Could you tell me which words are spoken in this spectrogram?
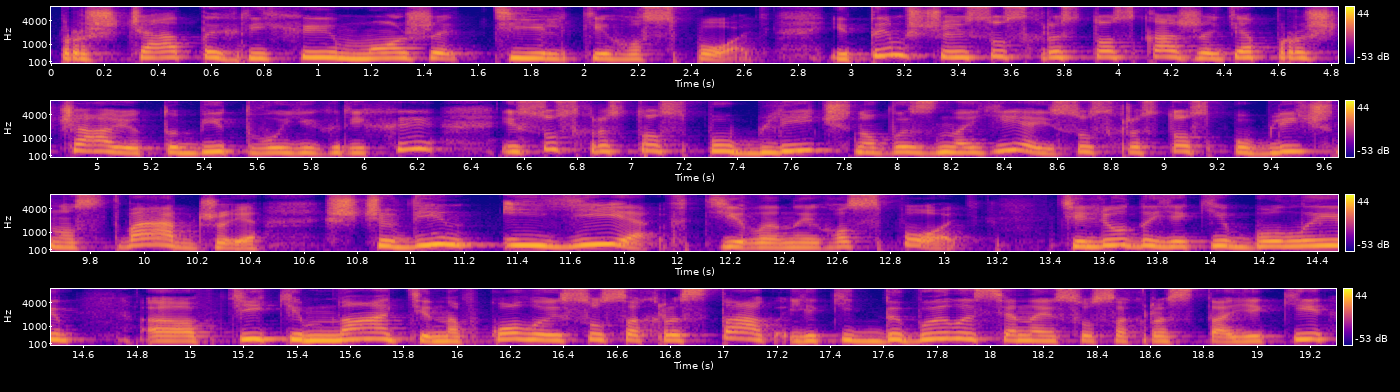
прощати гріхи може тільки Господь. І тим, що Ісус Христос каже, Я прощаю тобі твої гріхи, Ісус Христос публічно визнає, Ісус Христос публічно стверджує, що Він і є втілений Господь. Ті люди, які були е, в тій кімнаті навколо Ісуса Христа, які дивилися на Ісуса Христа, які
